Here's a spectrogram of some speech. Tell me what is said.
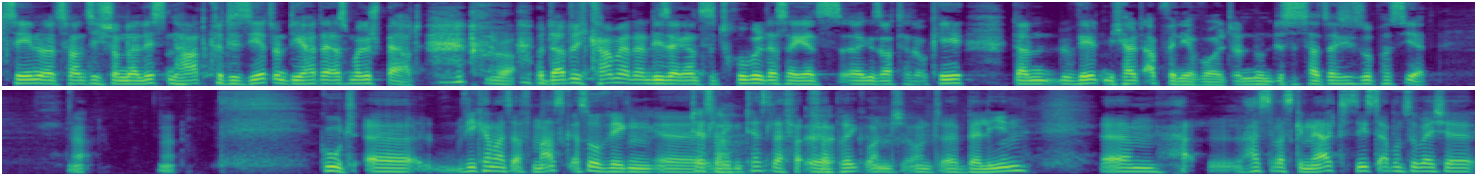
10 oder 20 Journalisten hart kritisiert und die hat er erstmal gesperrt. Ja. Und dadurch kam ja dann dieser ganze Trubel, dass er jetzt äh, gesagt hat, okay, dann wählt mich halt ab, wenn ihr wollt. Und nun ist es tatsächlich so passiert. Ja. ja. Gut, äh, wie kann man es auf Musk? Achso, wegen äh, Tesla, wegen Tesla Fabrik ja. und, und äh, Berlin. Ähm, hast du was gemerkt? Siehst du ab und zu welche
